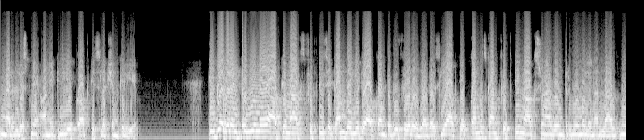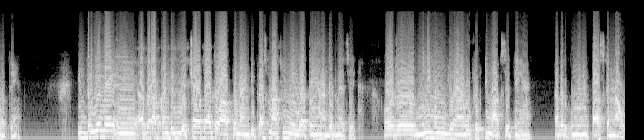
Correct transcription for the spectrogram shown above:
मेरिट लिस्ट में आने के लिए, आपकी सिलेक्शन के लिए। क्योंकि अगर इंटरव्यू में आपके मार्क्स 50 से कम देंगे तो आपका इंटरव्यू फेल हो जाएगा। इसलिए आपको कम से कम 50 मार्क्स जो है वो इंटरव्यू में लेना लाजमी होते हैं। इंटरव्यू में अगर आपका इंटरव्यू अच्छा होता है तो आपको 90 प्लस मार्क्स भी मिल जाते हैं 100 में से। और मिनिमम जो है, वो 50 मार्क्स देते हैं, अगर उन्होंने पास करना हो।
